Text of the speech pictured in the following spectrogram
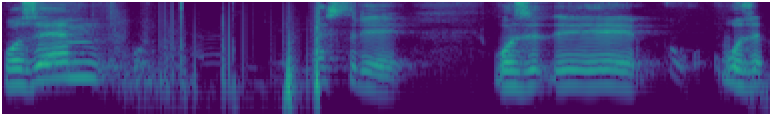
Was um yesterday? Was it the was it?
